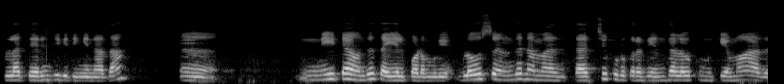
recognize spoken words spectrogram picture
ஃபுல்லாக தெரிஞ்சுக்கிட்டிங்கன்னா தான் நீட்டாக வந்து தையல் போட முடியும். ப்ளவுஸ் வந்து நம்ம தைச்சி கொடுக்குறது எந்த அளவுக்கு முக்கியமோ அது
